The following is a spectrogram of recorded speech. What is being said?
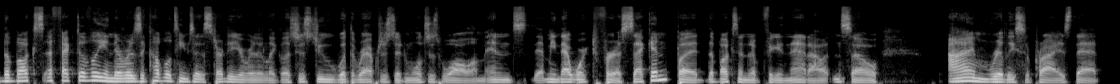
the Bucks effectively. And there was a couple of teams at the start of the year where they're like, let's just do what the Raptors did and we'll just wall them. And I mean that worked for a second, but the Bucks ended up figuring that out. And so I'm really surprised that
